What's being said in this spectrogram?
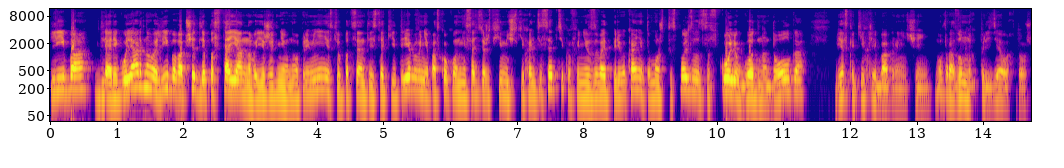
либо для регулярного, либо вообще для постоянного ежедневного применения, если у пациента есть такие требования, поскольку он не содержит химических антисептиков и не вызывает привыкания, то может использоваться сколь угодно долго, без каких-либо ограничений, ну в разумных пределах тоже.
